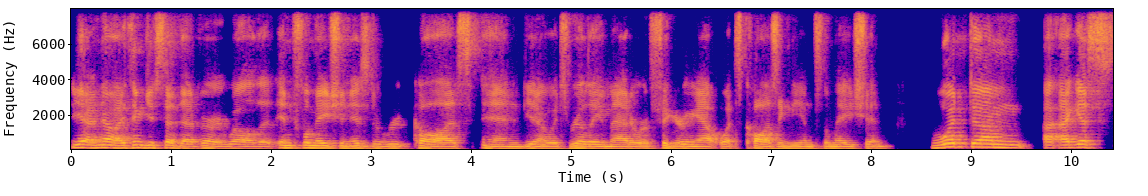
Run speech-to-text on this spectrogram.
Yeah, no, I think you said that very well. That inflammation is the root cause, and you know it's really a matter of figuring out what's causing the inflammation. What um I guess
